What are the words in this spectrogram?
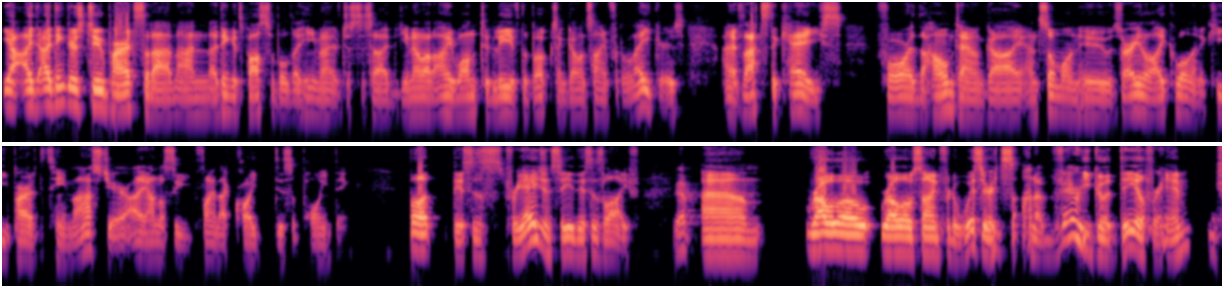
Yeah, I, I think there's two parts to that, and I think it's possible that he might have just decided, you know what, I want to leave the Bucks and go and sign for the Lakers. And if that's the case for the hometown guy and someone who was very likable and a key part of the team last year, I honestly find that quite disappointing. But this is free agency, this is life. Yep. Um, Rolo Rolo signed for the Wizards on a very good deal for him.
